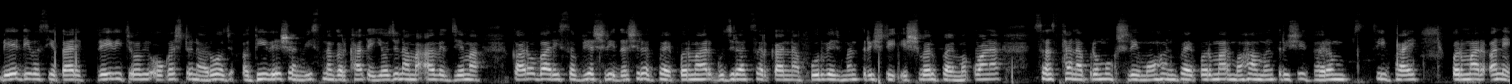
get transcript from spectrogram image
બે દિવસીય તારીખ ત્રેવીસ ચોવીસ ઓગસ્ટના રોજ અધિવેશન વિસનગર ખાતે યોજનામાં આવેલ જેમાં કારોબારી સભ્ય શ્રી દશરથભાઈ પરમાર, ગુજરાત સરકારના પૂર્વ મંત્રી શ્રી ઈશ્વરભાઈ મકવાણા, સંસ્થાના પ્રમુખ શ્રી મોહનભાઈ પરમાર, મહામંત્રી શ્રી ધરમસિંહભાઈ પરમાર અને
